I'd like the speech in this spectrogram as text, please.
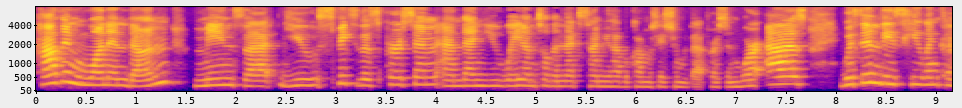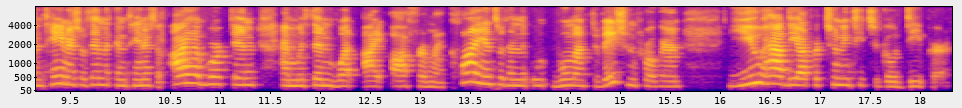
Having one and done means that you speak to this person and then you wait until the next time you have a conversation with that person. Whereas within these healing containers, within the containers that I have worked in, and within what I offer my clients within the womb activation program, you have the opportunity to go deeper.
